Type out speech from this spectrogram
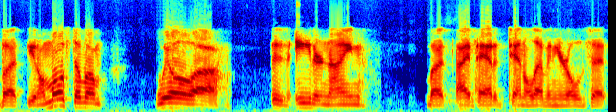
but you know, most of them will uh, is eight or nine. But I've had 10, 11 year olds that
